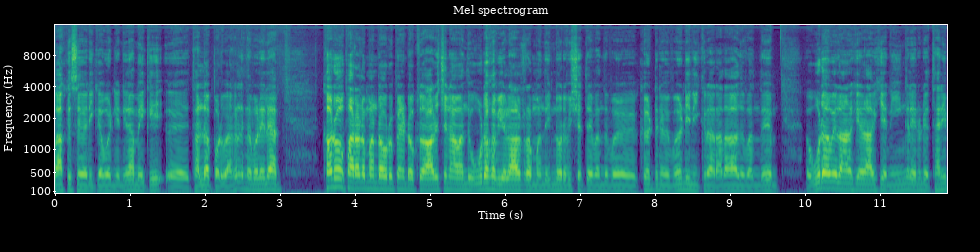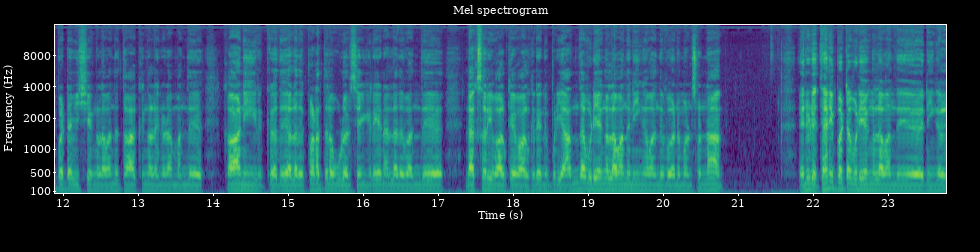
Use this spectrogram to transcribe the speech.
வாக்கு சேகரிக்க வேண்டிய நிலைமைக்கு தள்ளப்படுவார்கள். இந்த வேளையில் கரோ பாராளுமன்ற உறுப்பினர் டாக்டர் அர்ச்சனா வந்து ஊடகவியலாளரம் வந்து இன்னொரு விஷயத்தை வந்து கேட்டு வேண்டி நிற்கிறார். அதாவது வந்து ஊடகவியலாளர்களாகிய நீங்கள் என்னுடைய தனிப்பட்ட விஷயங்களை வந்து தாக்குங்கள். என்னிடம் வந்து காணி இருக்கிறது அல்லது பணத்தில் ஊழல் செய்கிறேன் அல்லது வந்து லக்ஸரி வாழ்க்கை வாழ்கிறேன் இப்படி அந்த விடயங்களில் வந்து நீங்கள் வந்து வேணுமென்னு சொன்னால் என்னுடைய தனிப்பட்ட விடயங்களில் வந்து நீங்கள்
